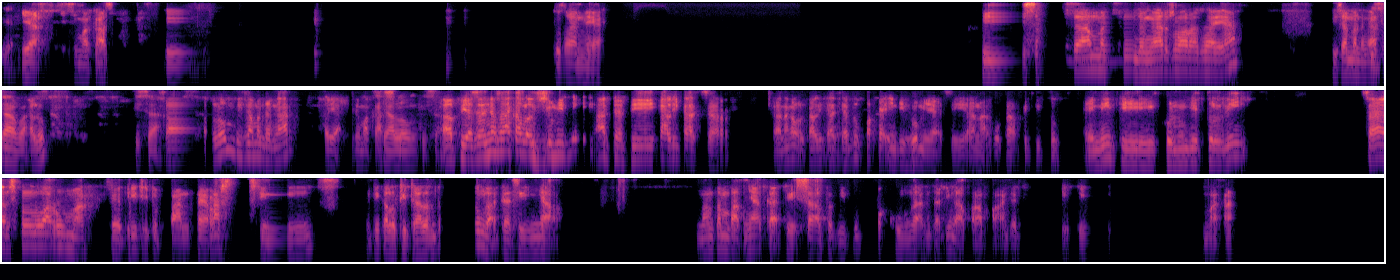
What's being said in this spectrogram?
Ya. Ya, terima kasih. Tuhan ya. Bisa mendengar suara saya? Bisa mendengar? Bisa Pak. Halo? Bisa. Shalom, bisa mendengar? Oh ya, terima kasih. Shalom bisa. Eh, biasanya saya kalau Zoom ini ada di Kali Kajar, karena kalau Kali Kajar itu pakai IndiHome ya, si anakku David itu. Ini di Gunung Kidul ini, saya harus keluar rumah, jadi di depan teras sini. Jadi kalau di dalam itu nggak ada sinyal. Memang tempatnya agak desa begitu, pegungan, jadi nggak apa-apa. Jadi terima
